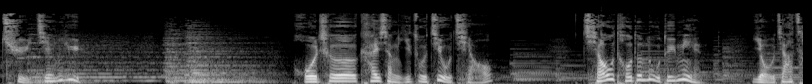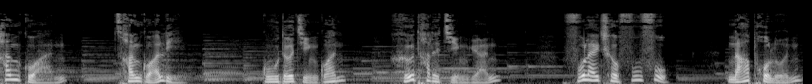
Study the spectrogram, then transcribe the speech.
去监狱。火车开向一座旧桥，桥头的路对面有家餐馆，餐馆里，古德警官和他的警员弗莱彻夫妇、拿破仑、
